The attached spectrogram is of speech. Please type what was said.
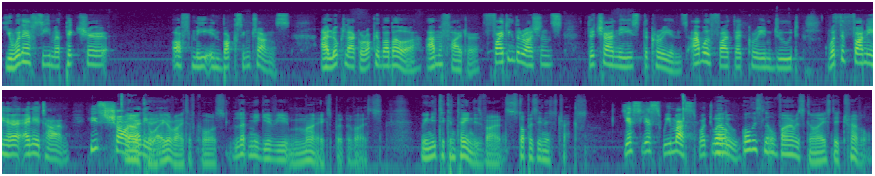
You will have seen my picture of me in boxing trunks. I look like Rocky Balboa. I'm a fighter. Fighting the Russians, the Chinese, the Koreans. I will fight that Korean dude with the funny hair anytime. He's Sean okay, anyway. you're right, of course. Let me give you my expert advice. We need to contain this virus, stop it in its tracks. Yes, yes, we must. What do well, I do? all these little virus guys, they travel.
